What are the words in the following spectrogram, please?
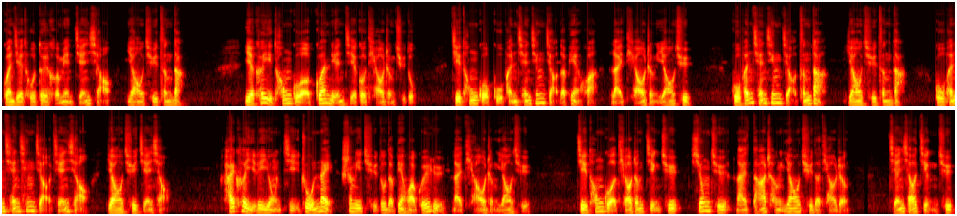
关节突对合面减小，腰曲增大。也可以通过关联结构调整曲度。即通过骨盆前倾角的变化来调整腰曲，骨盆前倾角增大，腰曲增大；骨盆前倾角减小，腰曲减小。还可以利用脊柱内生理曲度的变化规律来调整腰曲，即通过调整颈屈、胸屈来达成腰曲的调整，减小颈屈，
